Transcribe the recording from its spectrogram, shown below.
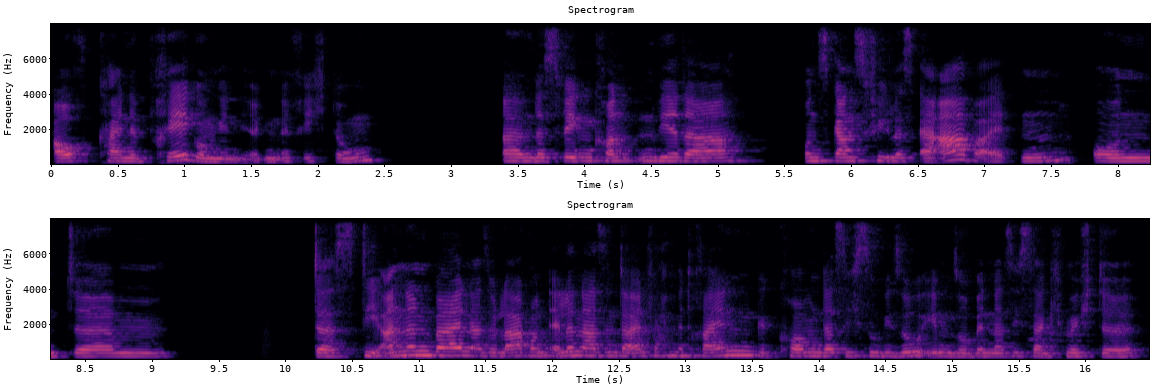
auch keine Prägung in irgendeine Richtung. Ähm, deswegen konnten wir da uns ganz vieles erarbeiten und ähm, dass die anderen beiden, also Lara und Elena, sind da einfach mit reingekommen, dass ich sowieso eben so bin, dass ich sage, ich möchte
